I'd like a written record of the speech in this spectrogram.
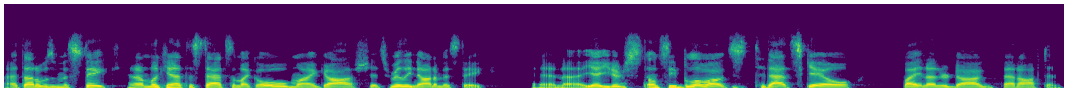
I thought it was a mistake, and I'm looking at the stats. I'm like, oh my gosh, it's really not a mistake. And uh, yeah, you just don't see blowouts to that scale by an underdog that often.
